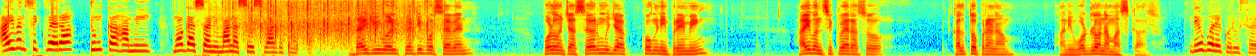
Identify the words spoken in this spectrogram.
आयवन सिक्वेरा तुमकां आमी मोगासो आनी मानासो स्वागत मागता Daiji world twenty four seven पळोवच्या सर म्हज्या कोंकणी प्रेमींक आयवन सिक्वेराचो कालतो प्रणाम आनी व्हडलो नमस्कार. देव बरें करूं सर.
